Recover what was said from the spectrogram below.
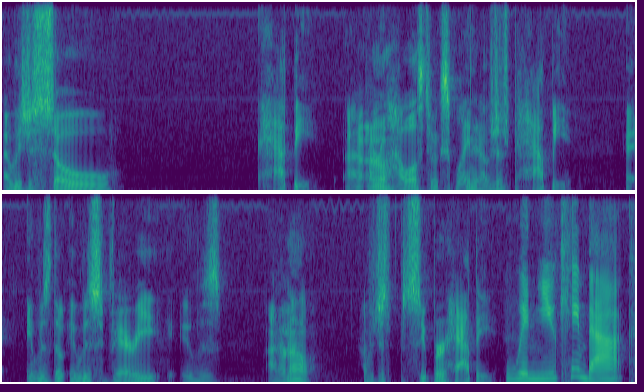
I was just so happy. I I don't know how else to explain it. I was just happy. It- It was the it was very it was I don't know. I was just super happy. When you came back,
